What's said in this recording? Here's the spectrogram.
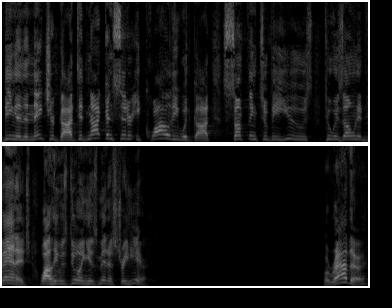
being in the nature God, did not consider equality with God something to be used to his own advantage while he was doing his ministry here. But rather,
